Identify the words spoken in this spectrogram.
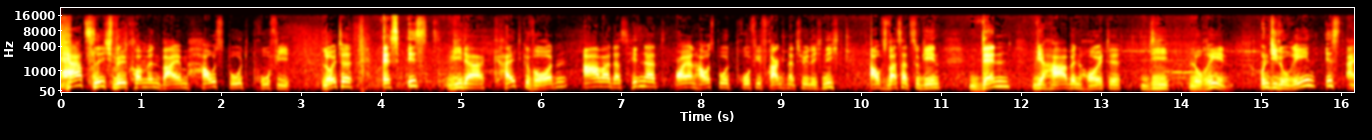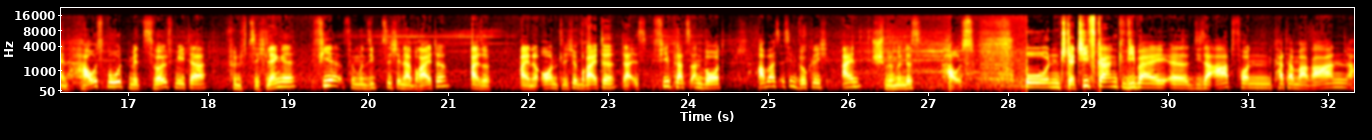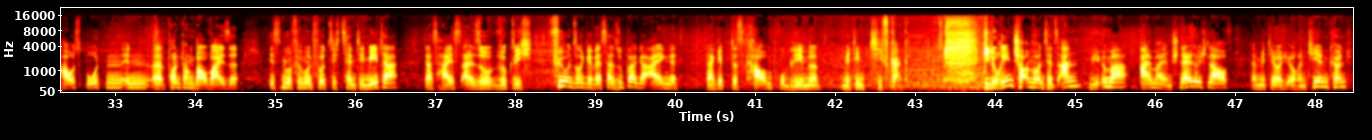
Herzlich willkommen beim Hausboot Profi. Leute, es ist wieder kalt geworden, aber das hindert euren Hausboot Profi Frank natürlich nicht aufs Wasser zu gehen, denn wir haben heute die Lorraine. Und die Lorraine ist ein Hausboot mit 12,50 Meter Länge, 4,75 in der Breite, also eine ordentliche Breite. Da ist viel Platz an Bord, aber es ist ihm wirklich ein schwimmendes Haus. Und der Tiefgang, wie bei äh, dieser Art von Katamaran-Hausbooten in äh, Pontonbauweise, ist nur 45 cm. Das heißt also wirklich für unsere Gewässer super geeignet. Da gibt es kaum Probleme mit dem Tiefgang. Die Lorraine schauen wir uns jetzt an, wie immer einmal im Schnelldurchlauf, damit ihr euch orientieren könnt.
